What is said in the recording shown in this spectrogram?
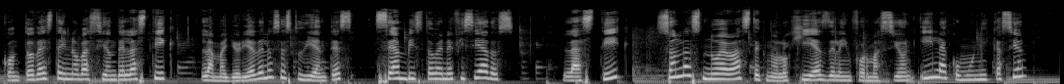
Con toda esta innovación de las TIC, la mayoría de los estudiantes se han visto beneficiados. Las TIC son las nuevas tecnologías de la información y la comunicación.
